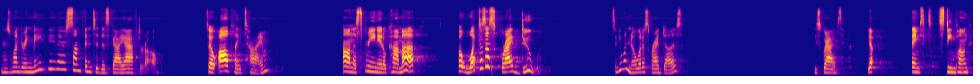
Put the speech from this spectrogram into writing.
And was wondering, maybe there's something to this guy after all. So I'll play time. On the screen, it'll come up. But what does a scribe do? Does anyone know what a scribe does? He scribes. Yep. Thanks, steampunk.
